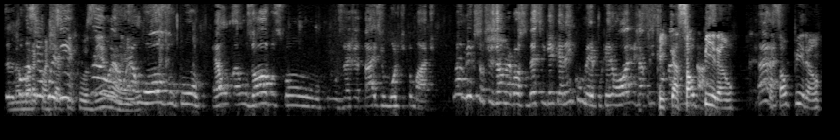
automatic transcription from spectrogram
Como assim uma coisinha? Cozinha, não, é, é, um ovo com. É, um, é, uns ovos com os vegetais e um molho de tomate. Meu amigo, se eu fizer um negócio desse, ninguém quer nem comer, porque olha já tem Fica só o pirão. É. Fica só o pirão.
